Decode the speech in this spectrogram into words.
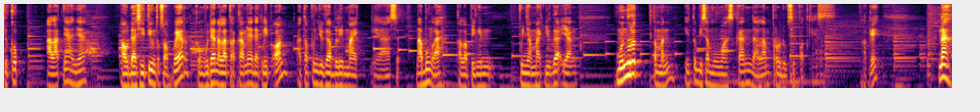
cukup alatnya hanya Audacity untuk software, kemudian alat rekamnya ada clip on ataupun juga beli mic ya nabung lah kalau pingin punya mic juga yang menurut temen itu bisa memuaskan dalam produksi podcast. Oke. Okay? Nah,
